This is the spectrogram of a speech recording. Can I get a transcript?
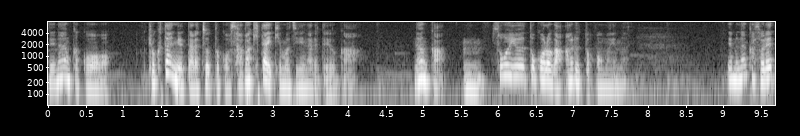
でなんかこう極端に言ったらちょっとこう裁きたい気持ちになるというかなんか、うん、そういうところがあると思います。でもなんかそれっ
